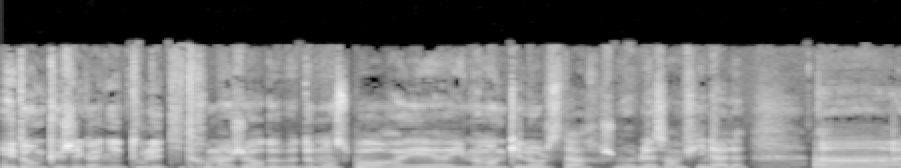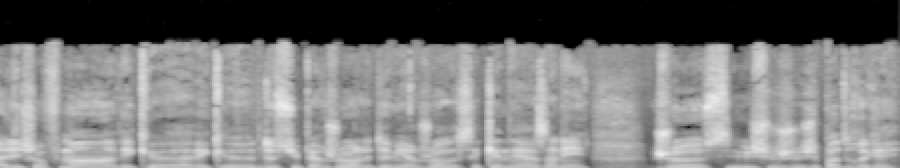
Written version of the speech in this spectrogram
Et donc j'ai gagné tous les titres majeurs de, mon sport et euh, il me manquait l'All-Star. Je me blesse en finale à, l'échauffement avec euh, euh, deux super joueurs, les deux meilleurs joueurs de ces 15 dernières années. Je je je- j'ai pas de regrets.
